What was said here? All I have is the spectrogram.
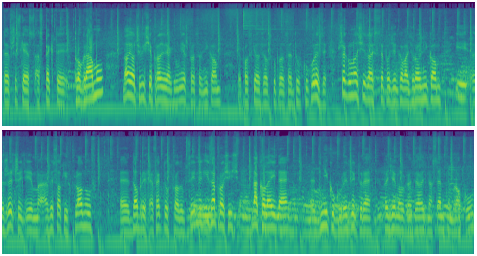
te, wszystkie aspekty programu, no i oczywiście jak również pracownikom Polskiego Związku Producentów Kukurydzy. W szczególności zaś chcę podziękować rolnikom i życzyć im wysokich plonów, e, dobrych efektów produkcyjnych i zaprosić na kolejne e, Dni Kukurydzy, które będziemy organizować w następnym roku.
